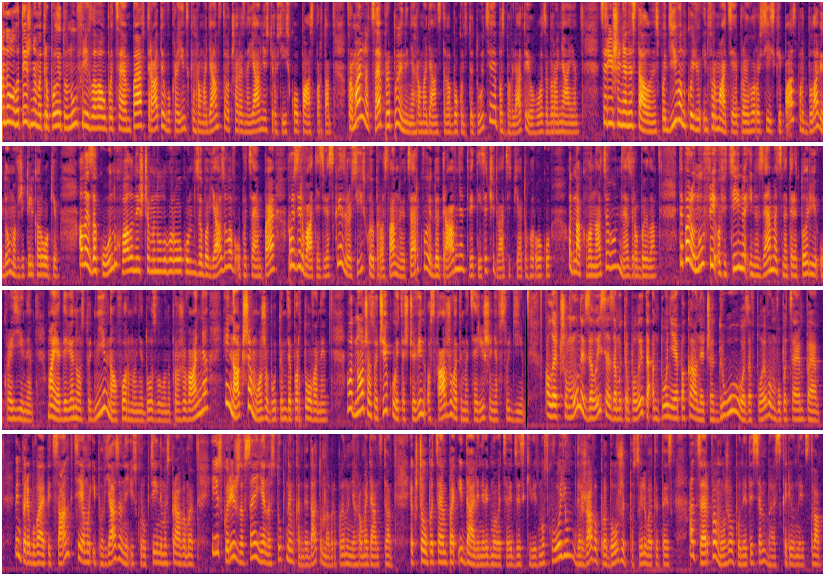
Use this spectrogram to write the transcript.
Минулого тижня митрополит Онуфрій, глава УПЦ МП, втратив українське громадянство через наявність російського паспорта. Формально це припинення громадянства, бо конституція позбавляти його забороняє. Це рішення не стало несподіванкою. Інформація про його російський паспорт була відома вже кілька років. Але закон, ухвалений ще минулого року, зобов'язував УПЦ МП розірвати зв'язки з російською православною церквою до травня 2025 року. Однак вона цього не зробила. Тепер Онуфрій офіційно іноземець на території України. Має 90 днів на оформлення дозволу на проживання, інакше може бути депортований. Водночас очікується, що він оскаржуватиме це рішення в суді. Але чому не взялися за митрополита Антонія Паканича, другого за впливом в УПЦ МП? Він перебуває під санкціями і пов'язаний із корупційними справами. І, скоріш за все, є наступним кандидатом на припинення громадянства. Якщо УПЦ МП і далі не відмовиться від зв'язків із Москвою, держава продовжить посилювати тиск, а церква може опинитися без керівництва.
